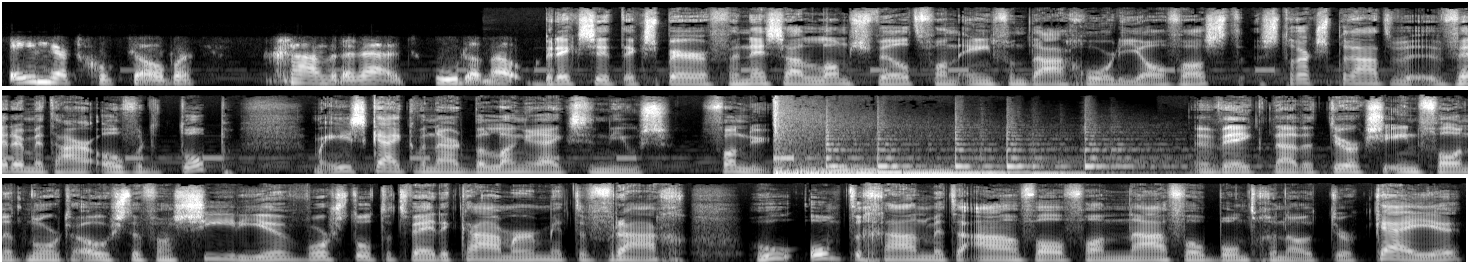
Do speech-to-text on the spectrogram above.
31 oktober gaan we eruit, hoe dan ook. Brexit-expert Vanessa Lamsveld van Eén Vandaag hoorde je alvast. Straks praten we verder met haar over de top. Maar eerst kijken we naar het belangrijkste nieuws van nu. Een week na de Turkse inval in het noordoosten van Syrië worstelt de Tweede Kamer met de vraag hoe om te gaan met de aanval van NAVO-bondgenoot Turkije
